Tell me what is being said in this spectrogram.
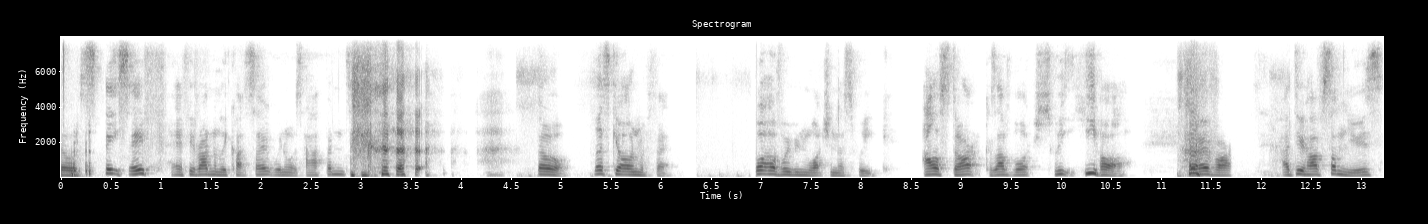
So stay safe. If he randomly cuts out, we know what's happened. So let's get on with it. What have we been watching this week? I'll start because I've watched Sweet Hee Haw. However, I do have some news.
